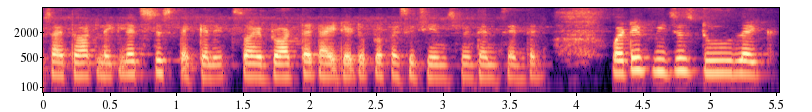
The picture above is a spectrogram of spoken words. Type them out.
So I thought like, let's just tackle it. So I brought that idea to Professor James Smith and said that, what if we just do like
